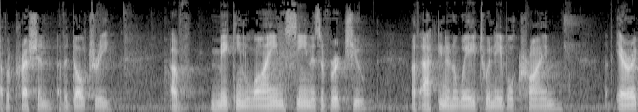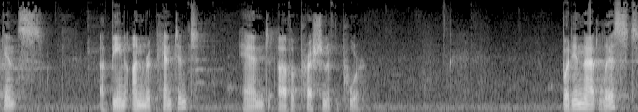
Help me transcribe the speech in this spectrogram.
of oppression, of adultery, of making lying seen as a virtue, of acting in a way to enable crime, of arrogance, of being unrepentant, and of oppression of the poor. But in that list,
